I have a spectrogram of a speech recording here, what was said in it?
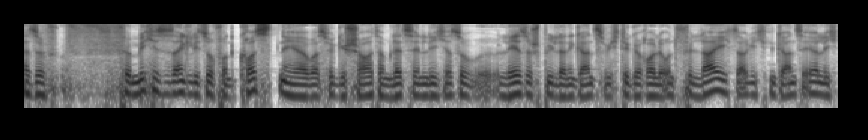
also für mich ist es eigentlich so von Kosten her, was wir geschaut haben, letztendlich, also Laser spielt eine ganz wichtige Rolle. Und vielleicht, sage ich Ihnen ganz ehrlich,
